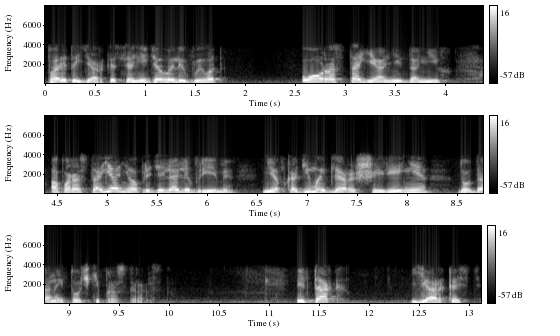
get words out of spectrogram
по этой яркости, они делали вывод о расстоянии до них, а по расстоянию определяли время, необходимое для расширения до данной точки пространства. Итак, яркость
